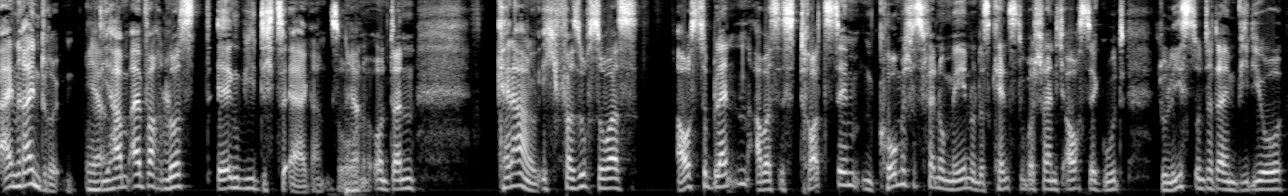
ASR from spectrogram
einen reindrücken. Ja. Die haben einfach Lust, irgendwie dich zu ärgern. So. Ja. Ne? Und dann, keine Ahnung, ich versuche sowas auszublenden, aber es ist trotzdem ein komisches Phänomen und das kennst du wahrscheinlich auch sehr gut. Du liest unter deinem Video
